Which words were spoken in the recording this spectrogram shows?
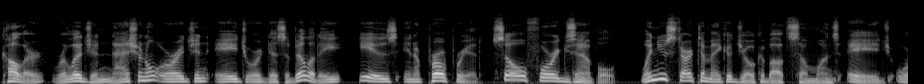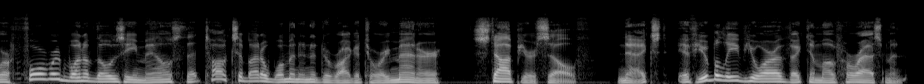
color, religion, national origin, age, or disability is inappropriate. So, for example, when you start to make a joke about someone's age or forward one of those emails that talks about a woman in a derogatory manner, stop yourself. Next, if you believe you are a victim of harassment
